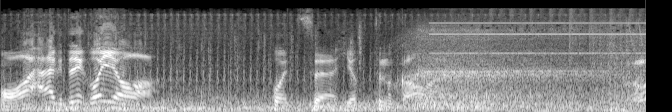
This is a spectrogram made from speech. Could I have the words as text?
おい早く出てこいよ。こいつひよってんのか？お前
